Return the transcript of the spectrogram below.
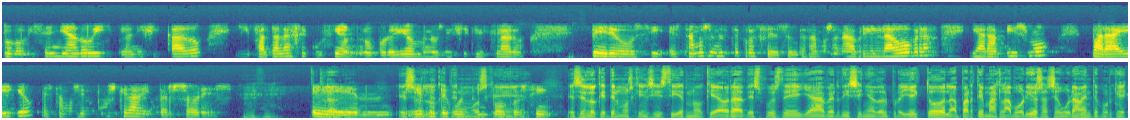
todo diseñado y planificado y falta la ejecución, no por ello menos difícil, claro. Pero sí, estamos en este proceso, empezamos en abril la obra y ahora mismo para ello estamos en búsqueda de inversores. Em, eso es lo que tenemos que es en lo que tenemos que insistir, ¿no? Que ahora después de ya haber diseñado el proyecto, la parte más laboriosa seguramente, porque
